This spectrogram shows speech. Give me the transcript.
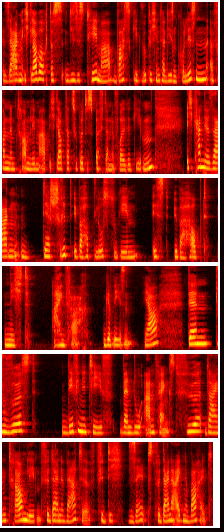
sagen, ich glaube auch, dass dieses Thema, was geht wirklich hinter diesen Kulissen äh, von einem Traumleben ab, ich glaube, dazu wird es öfter eine Folge geben. Ich kann dir sagen, der Schritt überhaupt loszugehen, ist überhaupt nicht einfach gewesen. Ja, denn du wirst definitiv, wenn du anfängst, für dein Traumleben, für deine Werte, für dich selbst, für deine eigene Wahrheit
